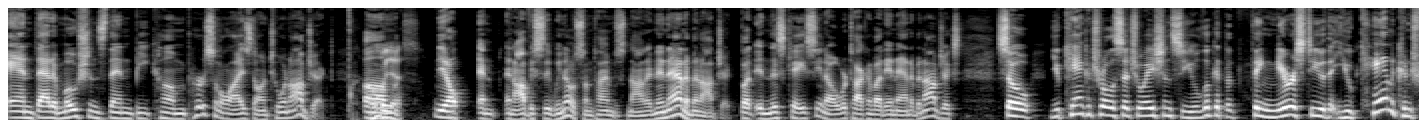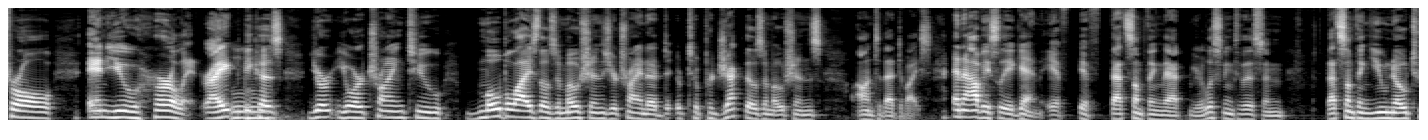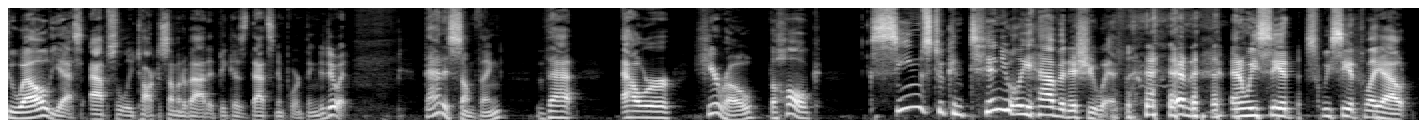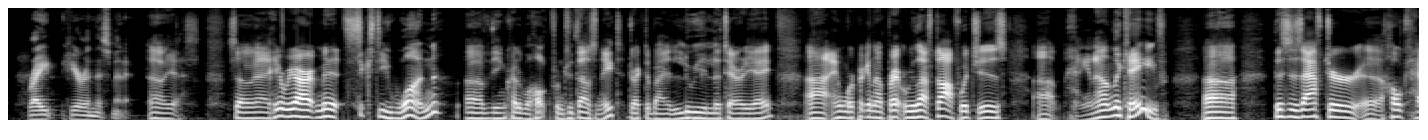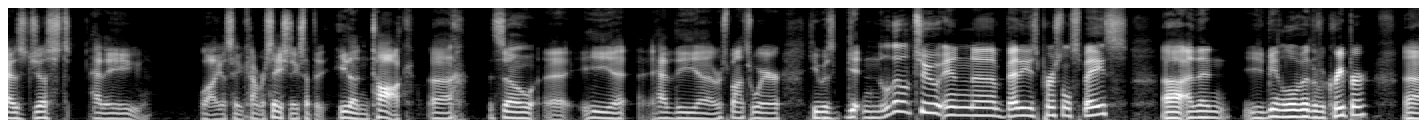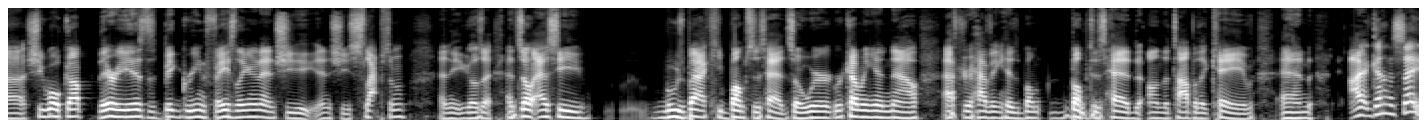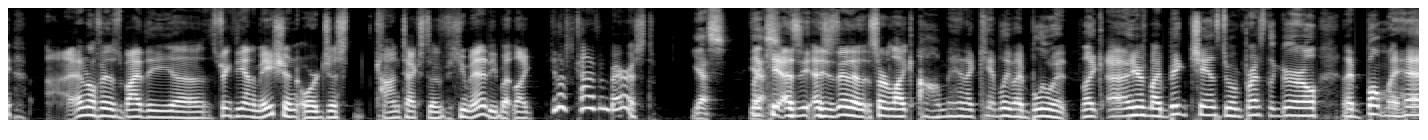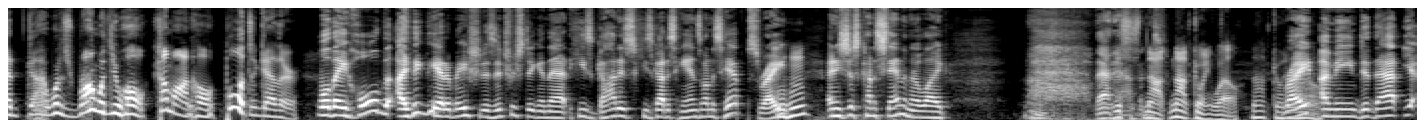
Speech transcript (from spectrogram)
and that emotions then become personalized onto an object. Oh, Um, yes. You know, and and obviously we know sometimes not an inanimate object, but in this case, you know, we're talking about inanimate objects. So you can't control the situation, so you look at the thing nearest to you that you can control and you hurl it, right? Because you're you're trying to mobilize those emotions, you're trying to to project those emotions onto that device. And obviously again, if if that's something that you're listening to this and that's something you know too well, yes, absolutely talk to someone about it because that's an important thing to do it that is something that our hero, the Hulk, seems to continually have an issue with, and and we see it we see it play out right here in this minute. Oh, yes. So uh, here we are at minute 61 of The Incredible Hulk from 2008, directed by Louis Leterrier. Uh, and we're picking up right where we left off, which is uh, hanging out in the cave. Uh, this is after uh, Hulk has just had a, well, I guess a conversation, except that he doesn't talk. Uh, so uh, he uh, had the uh, response where he was getting a little too in uh, Betty's personal space, and then he's being a little bit of a creeper. She woke up. There he is, this big green face looking, and she and she slaps him, and he goes. And so as he moves back, he bumps his head. So we're we're coming in now after having his bump, bumped his head on the top of the cave, and I gotta say. I don't know if it was by the uh, strength of the animation or just context of humanity, but like he looks kind of embarrassed. Yes, Like yes, as as you say that, sort of like, oh man, I can't believe I blew it. Like uh, here's my big chance to impress the girl, and I bump my head. God, what is wrong with you, Hulk? Come on, Hulk, pull it together. Well, they hold. I think the animation is interesting in that he's got his he's got his hands on his hips, right, and he's just kind of standing there like. that This is not not going well. Not going right well. i mean did that yeah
